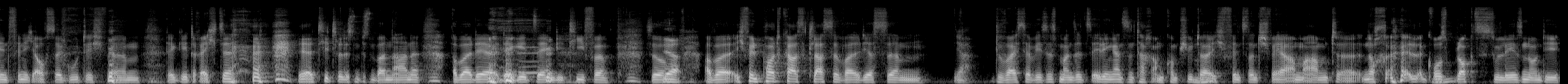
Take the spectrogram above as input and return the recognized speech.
den finde ich auch sehr gut. Ich, ähm, der geht rechte. der Titel ist ein bisschen Banane, aber der, der geht sehr in die Tiefe. So, ja. aber ich finde Podcast klasse, weil das, ähm, ja, du weißt ja, wie es ist. Man sitzt eh den ganzen Tag am Computer. Mhm. Ich finde es dann schwer, am Abend äh, noch groß mhm. Blogs zu lesen und die,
